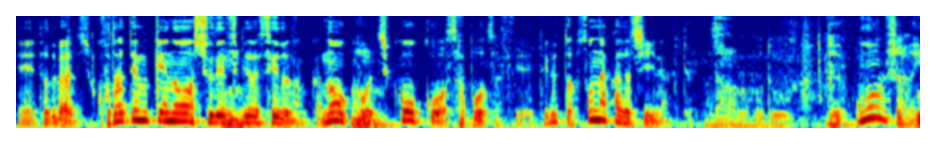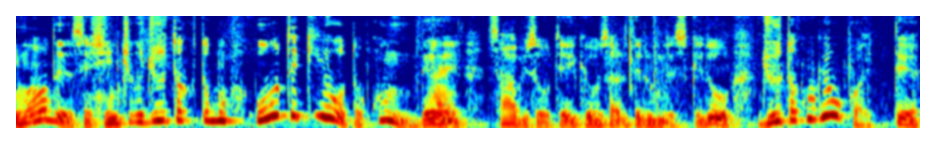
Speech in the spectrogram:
うん、えー、例えば戸建て向けの終電積立制度なんかの構築をこうサポートさせていただいていると、そんな形になっております。なるほど。で、御社、今までですね、新築住宅とも大手企業と組んで、サービスを提供されてるんですけど、住宅業界って、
